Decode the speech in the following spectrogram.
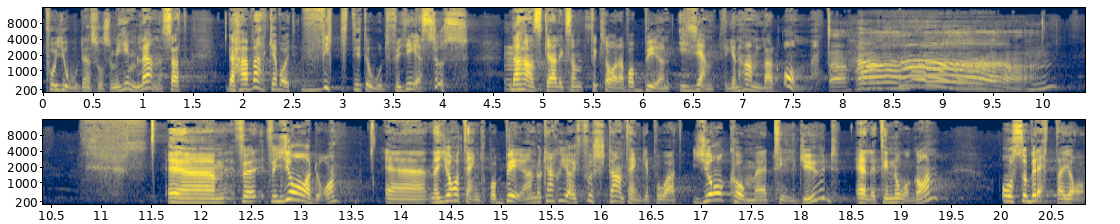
på jorden så som i himlen. Så att det här verkar vara ett viktigt ord för Jesus när han ska liksom förklara vad bön egentligen handlar om. Ehm, för, för jag då, eh, när jag tänker på bön, då kanske jag i första hand tänker på att jag kommer till Gud eller till någon och så berättar jag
